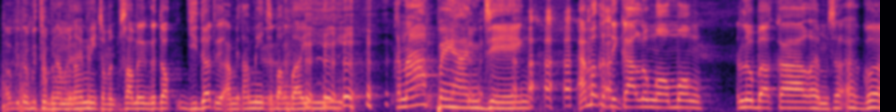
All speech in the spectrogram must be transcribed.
Amit-amit Amit amit amit sambil- sambil ngedok jidat amit amit cabang bayi. Kenapa ya, anjing? Emang ketika lu ngomong lu bakal misal ah gue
